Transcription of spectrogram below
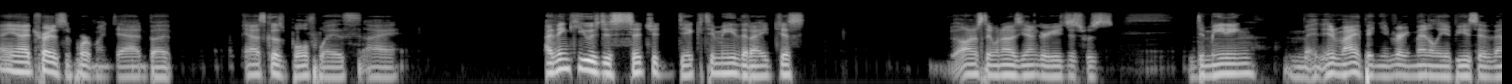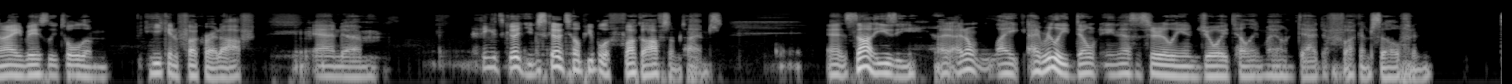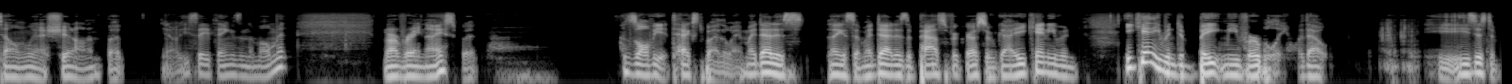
And yeah, I try to support my dad, but yeah, this goes both ways. I I think he was just such a dick to me that I just honestly when I was younger, he just was demeaning, in my opinion, very mentally abusive, and I basically told him he can fuck right off. And um I think it's good. You just got to tell people to fuck off sometimes. And it's not easy. I, I don't like, I really don't necessarily enjoy telling my own dad to fuck himself and tell him I'm going to shit on him. But, you know, you say things in the moment that aren't very nice, but this is all via text, by the way. My dad is, like I said, my dad is a passive aggressive guy. He can't even, he can't even debate me verbally without, he, he's just a,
